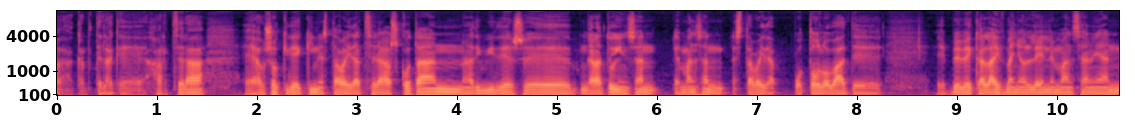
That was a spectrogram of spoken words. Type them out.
ba, kartelak eh, jartzera, e, hausokideekin eztabaidatzera askotan, adibidez e, garatu egin zen, eman zen eztabaida potolo bat, e, e, BBK Live baino lehen eman zanean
